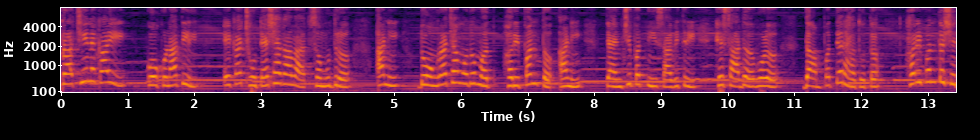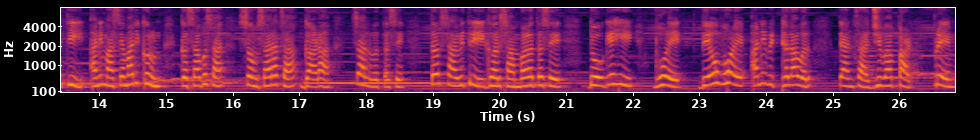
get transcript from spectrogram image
प्राचीन काळी कोकणातील एका छोट्याशा गावात समुद्र आणि डोंगराच्या मधोमध हरिपंत आणि त्यांची पत्नी सावित्री हे साधं भोळं दाम्पत्य राहत होतं. हरिपंत शेती आणि मासेमारी करून कसाबसा संसाराचा गाडा चालवत असे. तर सावित्री घर सांभाळत असे. दोघेही भोळे देव भोळे आणि विठ्ठलावर त्यांचा जीवापाड प्रेम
